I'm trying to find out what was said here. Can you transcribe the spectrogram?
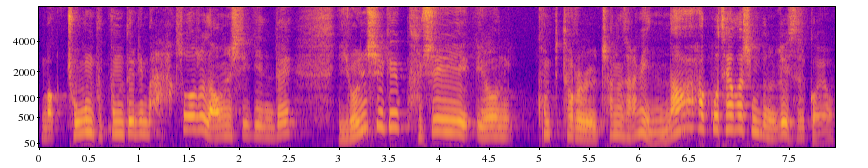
막 좋은 부품들이 막 쏟아져 나오는 시기인데 이런 시기에 굳이 이런 컴퓨터를 찾는 사람이 있나? 하고 생각하시는 분들도 있을 거예요.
